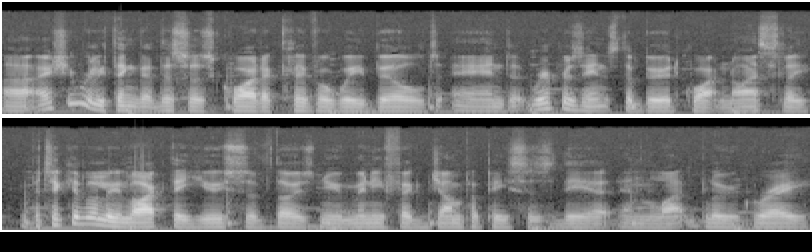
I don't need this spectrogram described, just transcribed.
Uh, I actually really think that this is quite a clever wee build and it represents the bird quite nicely. I particularly like the use of those new minifig jumper pieces there in light blue grey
